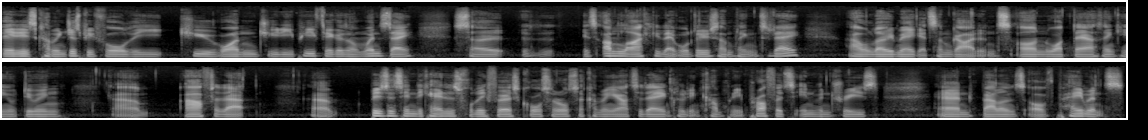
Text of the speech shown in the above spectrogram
it is coming just before the Q1 GDP figures on Wednesday, so it's unlikely they will do something today, although we may get some guidance on what they are thinking of doing um, after that. Um, Business indicators for the first quarter are also coming out today, including company profits, inventories, and balance of payments.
